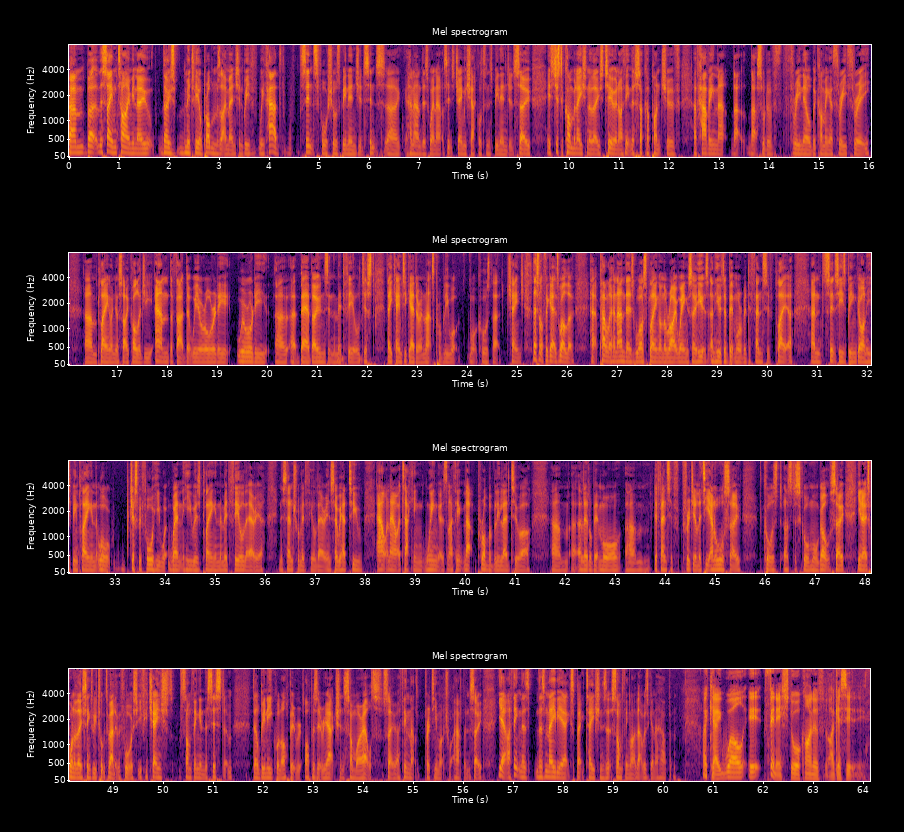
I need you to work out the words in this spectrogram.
um, but at the same time, you know, those midfield problems that I mentioned, we've we've had since Forshaw's been injured, since uh, Hernandez went out, since Jamie Shackleton's been injured. So it's just a combination of those two, and I think the sucker punch of of having that that that sort of three 0 becoming a three three, um, playing on your psychology, and the fact that we were already we were already uh, at bare bones in the midfield, just they came together, and that's probably what what caused that change. Let's not forget as well that Pablo Hernandez was playing on the right wing, so he was and he was a bit more of a defensive defensive player. And since he's been gone, he's been playing in the, well, just before he w- went, he was playing in the midfield area, in the central midfield area. And so we had two out and out attacking wingers, and I think that probably led to our um, a little bit more um, defensive fragility, and also caused us to score more goals. So you know, it's one of those things we've talked about it before. So if you change something in the system, there'll be an equal op- opposite reaction somewhere else. So I think that's pretty much what happened. So yeah, I think there's there's maybe expectations that something like that was going to happen. Okay, well, it finished, or kind of, I guess it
